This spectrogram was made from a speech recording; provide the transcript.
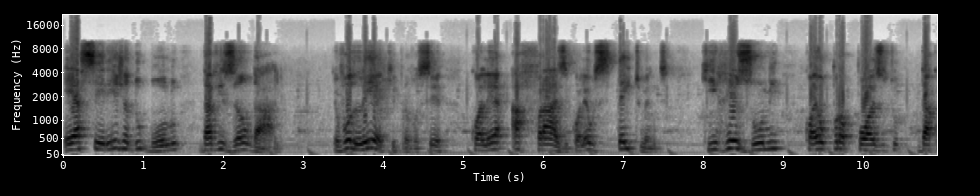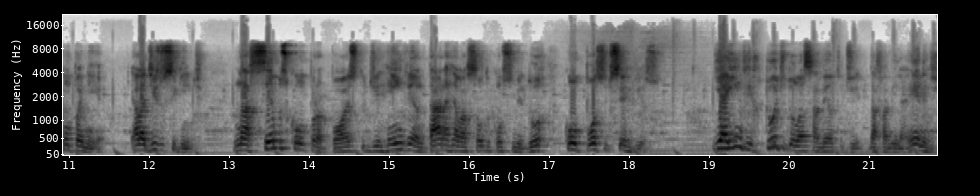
é a cereja do bolo da visão da Ali. Eu vou ler aqui para você qual é a frase, qual é o statement que resume qual é o propósito da companhia. Ela diz o seguinte: nascemos com o propósito de reinventar a relação do consumidor com o posto de serviço. E aí, em virtude do lançamento de, da família Energy,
